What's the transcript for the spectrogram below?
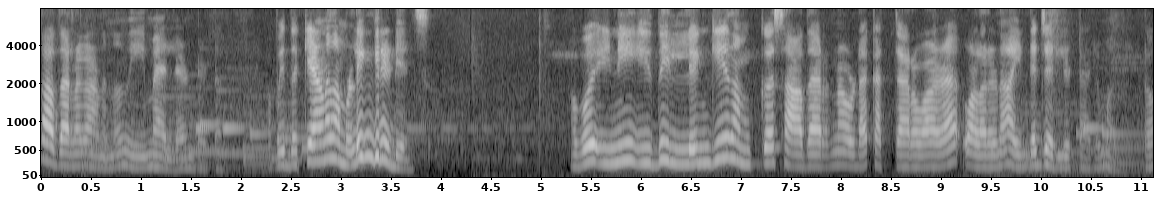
സാധാരണ കാണുന്ന നീമല്ല ഉണ്ട് കേട്ടോ. അപ്പോൾ ഇതൊക്കെയാണ് നമ്മളുടെ ഇൻഗ്രീഡിയൻസ് അപ്പോൾ ഇനി ഇതില്ലെങ്കിൽ നമുക്ക് സാധാരണ അവിടെ കറ്റാർവാഴ വളരണം അതിന്റെ ജെല്ലിട്ടാലും മതി കേട്ടോ.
